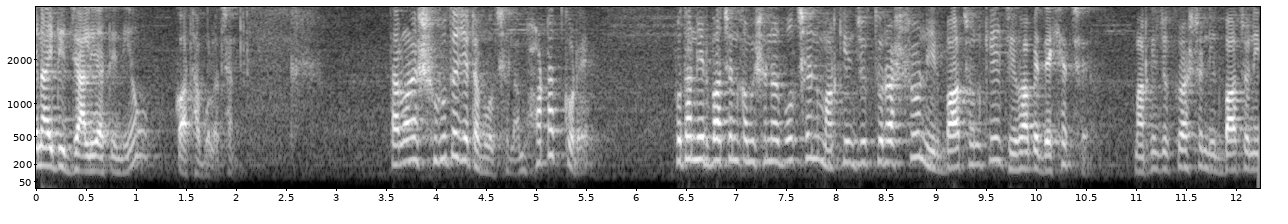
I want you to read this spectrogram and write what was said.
এনআইডি জালিয়াতি নিয়েও কথা বলেছেন। তার মানে শুরুতে যেটা বলছিলাম, হঠাৎ করে প্রধান নির্বাচন কমিশনার বলছেন, মার্কিন যুক্তরাষ্ট্র নির্বাচনকে যেভাবে দেখেছে মার্কিন যুক্তরাষ্ট্রের নির্বাচনী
